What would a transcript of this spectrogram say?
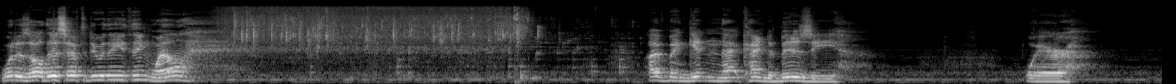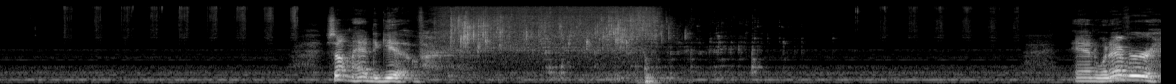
What does all this have to do with anything? Well, I've been getting that kind of busy where something had to give. And whenever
